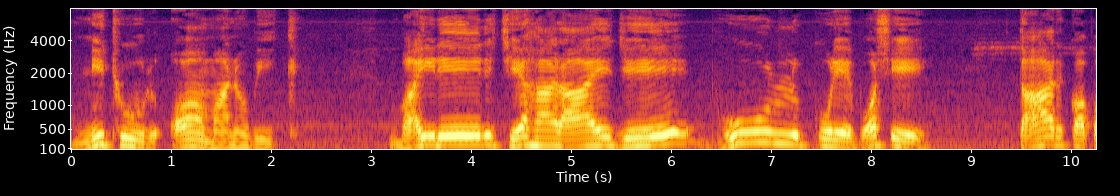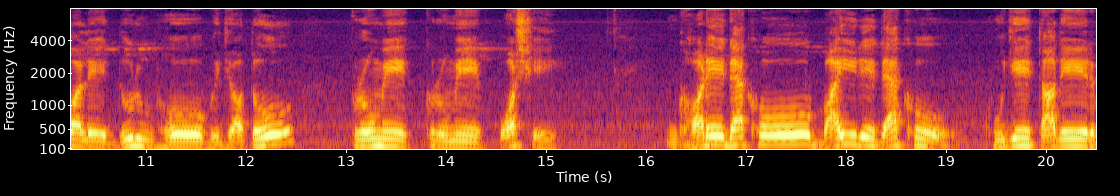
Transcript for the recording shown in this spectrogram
নিঠুর অমানবিক। বাইরের চেহারায় যে ভুল করে বসে, তার কপালে দুর্ভোগ যত ক্রমে ক্রমে পশে। ঘরে দেখো, বাইরে দেখো, খুঁজে তাদের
